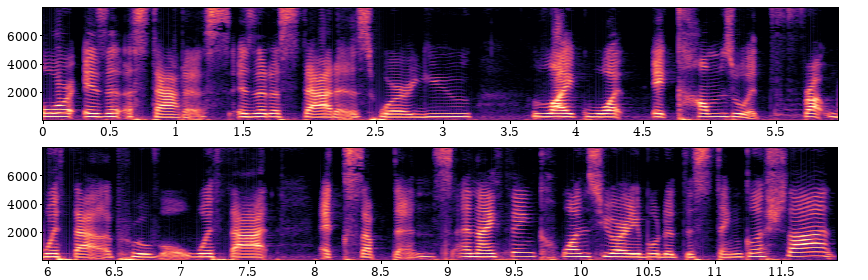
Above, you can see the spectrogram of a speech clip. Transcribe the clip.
Or is it a status? Is it a status where you like what it comes with with that approval, with that acceptance? And I think once you are able to distinguish that,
